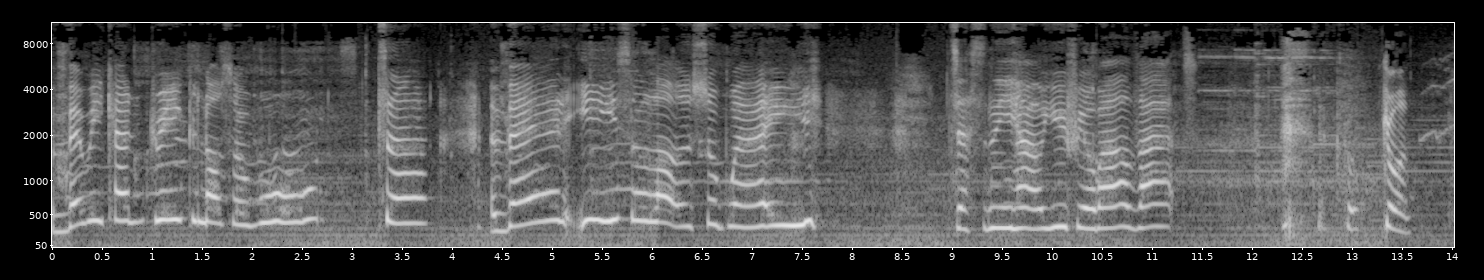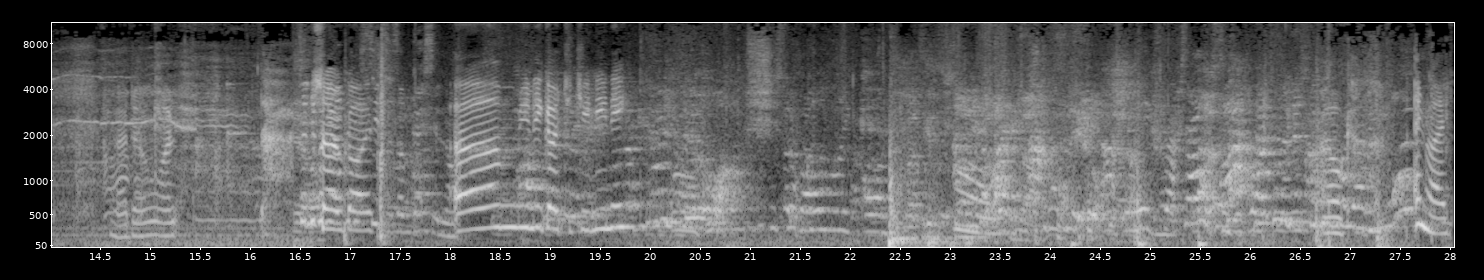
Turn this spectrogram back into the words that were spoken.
Then we can drink lots of water. Then ease lots away. Destiny, how you feel about that? go on. I don't want. So guys, I'm guessing um, you need to go to Ginini. Okay. Anyway,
